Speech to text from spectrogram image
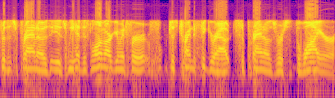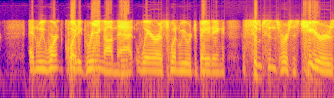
for The Sopranos, is we had this long argument for, for just trying to figure out Sopranos versus The Wire and we weren't quite agreeing on that. Whereas when we were debating Simpsons versus Cheers,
